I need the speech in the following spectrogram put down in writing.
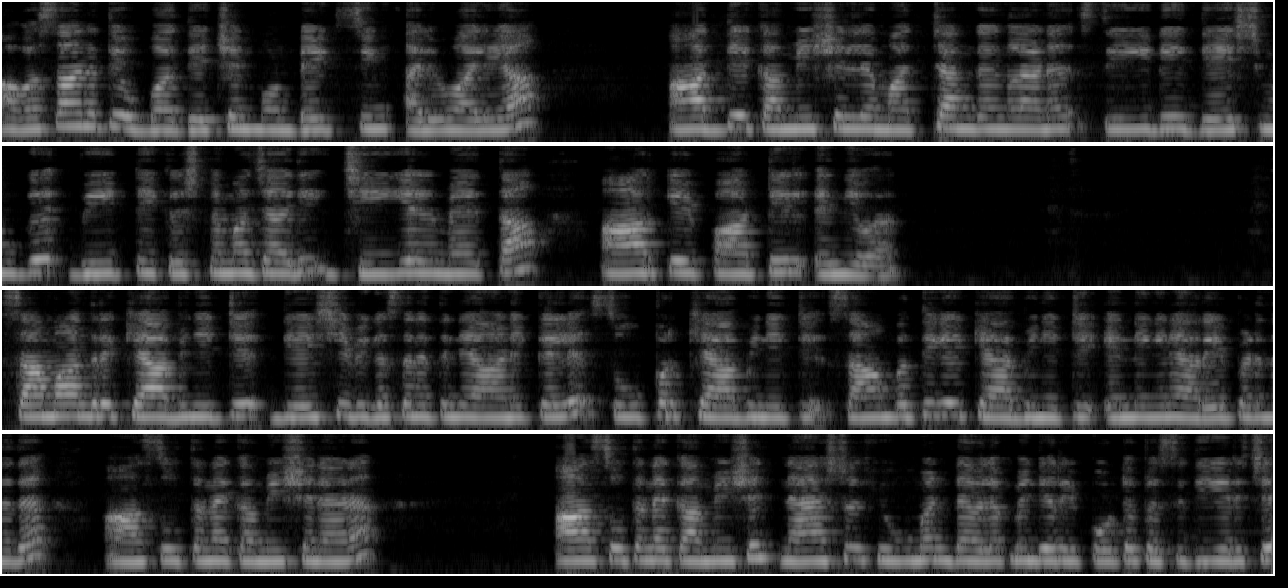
അവസാനത്തെ ഉപാധ്യക്ഷൻ മൊണ്ടേക് സിംഗ് അലുവാലിയ. ആദ്യ കമ്മീഷനിലെ മറ്റംഗങ്ങളാണ് C D Deshmukh V T Krishnamachari G L Mehta R K Patil എന്നിവർ. സമാന്തര ക്യാബിനറ്റ് ദേശീയ വികസനത്തിന്റെ ആണിക്കല്ല് സൂപ്പർ ക്യാബിനറ്റ് സാമ്പത്തിക ക്യാബിനറ്റ് എന്നിങ്ങനെ അറിയപ്പെടുന്നത് ആസൂത്രണ കമ്മീഷനാണ്. ആസൂത്രണ കമ്മീഷൻ നാഷണൽ ഹ്യൂമൻ ഡെവലപ്മെന്റ് റിപ്പോർട്ട് പ്രസിദ്ധീകരിച്ച്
